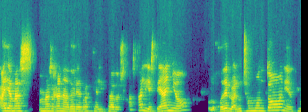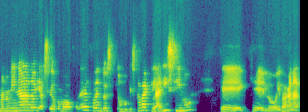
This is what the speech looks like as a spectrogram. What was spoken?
haya más, más ganadores racializados y más tal. Y este año, joder, lo ha luchado un montón y encima nominado y ha sido como, joder, joder. Entonces, como que estaba clarísimo que, lo iba a ganar.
